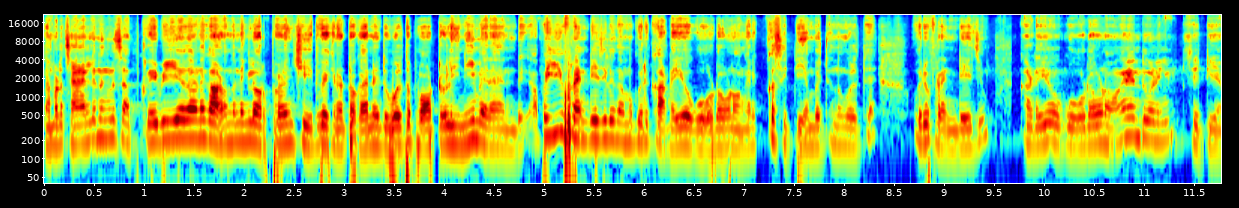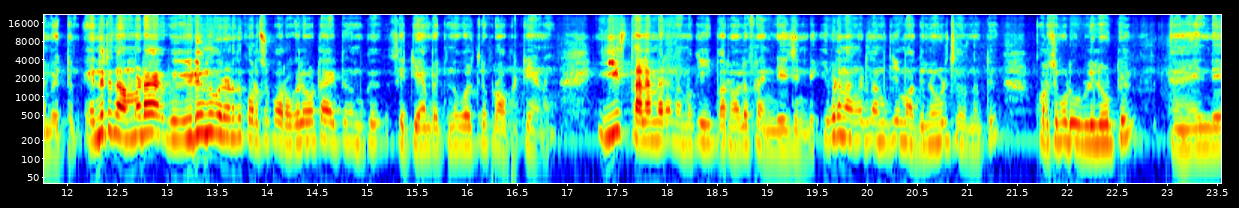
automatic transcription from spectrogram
നമ്മുടെ ചാനൽ നിങ്ങൾ സബ്സ്ക്രൈബ് ചെയ്താണ് കാണുന്നുണ്ടെങ്കിൽ ഉറപ്പായും ചെയ്ത് വെക്കണം കേട്ടോ കാരണം ഇതുപോലത്തെ പ്ലോട്ടുകൾ ഇനിയും വരാനുണ്ട്. അപ്പോൾ ഈ ഫ്രണ്ടേജിൽ നമുക്കൊരു കടയോ ഗോഡൗണോ അങ്ങനെയൊക്കെ സെറ്റ് ചെയ്യാൻ പറ്റുന്ന പോലത്തെ ഒരു ഫ്രണ്ടേജും കടയോ ഗോഡൗണോ അങ്ങനെ എന്ത് വേണമെങ്കിലും സെറ്റ് ചെയ്യാൻ പറ്റും. എന്നിട്ട് നമ്മുടെ വീട് എന്ന് പറയുന്നത് കുറച്ച് പുറകിലോട്ടായിട്ട് നമുക്ക് സെറ്റ് ചെയ്യാൻ പറ്റുന്ന പോലത്തെ ഒരു പ്രോപ്പർട്ടിയാണ് ഈ സ്ഥലം വരെ നമുക്ക് ഈ പറഞ്ഞ പോലെ ഫ്രണ്ടേജ് ഉണ്ട്. ഇവിടെ നിന്നിട്ട് നമുക്ക് ഈ മതിലിനോട് ചേർന്നിട്ട് കുറച്ചും കൂടി ഉള്ളിലോട്ട് അതിന്റെ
